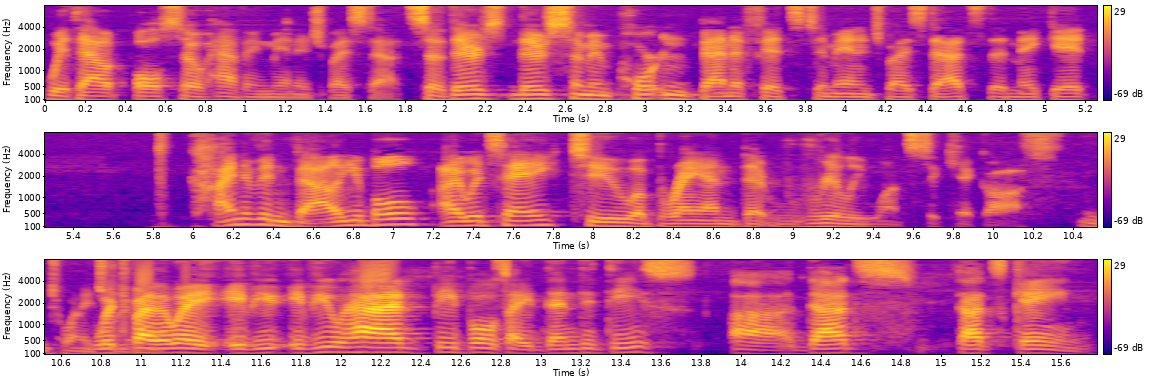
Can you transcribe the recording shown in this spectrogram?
without also having ManageByStats. So there's there's some important benefits to ManageByStats that make it kind of invaluable, I would say, to a brand that really wants to kick off in 2020. Which, by the way, if you if you had people's identities, uh, that's that's game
